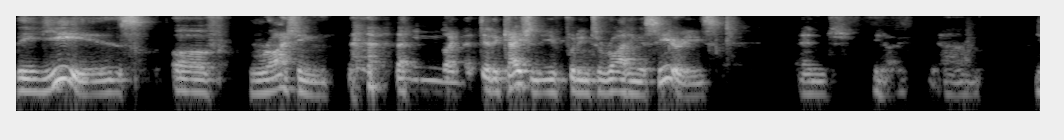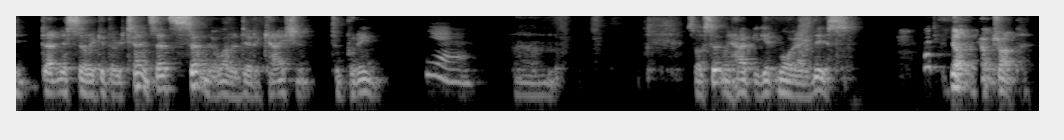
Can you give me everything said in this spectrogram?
the years of writing that mm. like that dedication that you've put into writing a series and you know um, you don't necessarily get the return so that's certainly a lot of dedication to put in yeah um, so i certainly hope you get more out of this got to try that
